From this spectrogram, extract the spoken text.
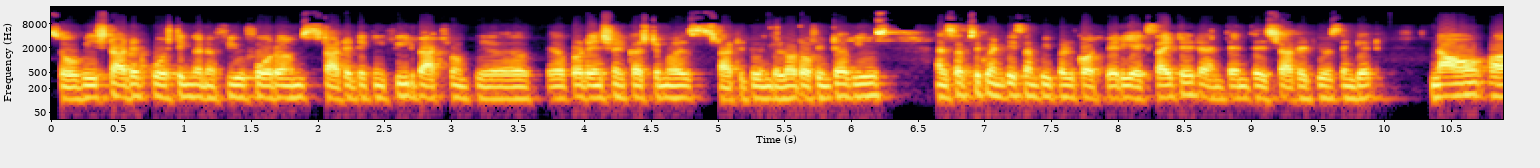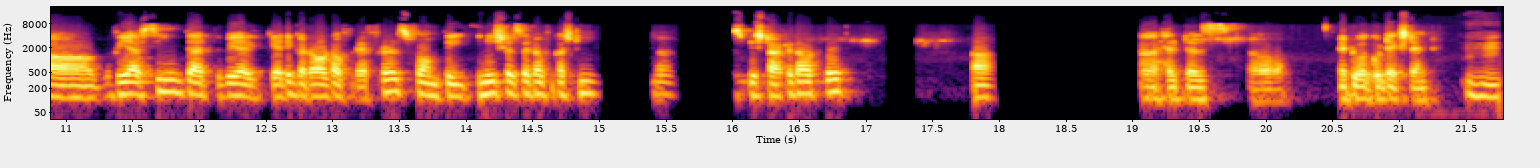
So we started posting on a few forums started taking feedback from uh, potential customers started doing a lot of interviews. And subsequently some people got very excited and then they started using it. Now uh, we have seen that we are getting a lot of referrals from the initial set of customers we started out with. Uh, helped us to a good extent. Mm-hmm.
